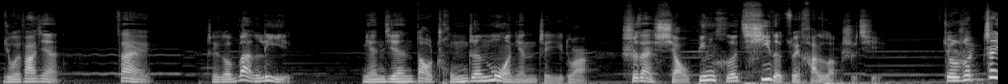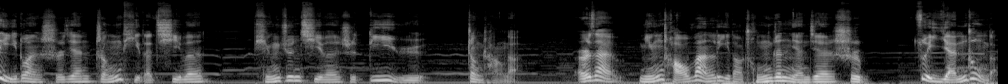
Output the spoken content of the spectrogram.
你就会发现，在这个万历年间到崇祯末年的这一段，是在小冰河期的最寒冷时期。就是说，这一段时间整体的气温，平均气温是低于正常的，而在明朝万历到崇祯年间是最严重的、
